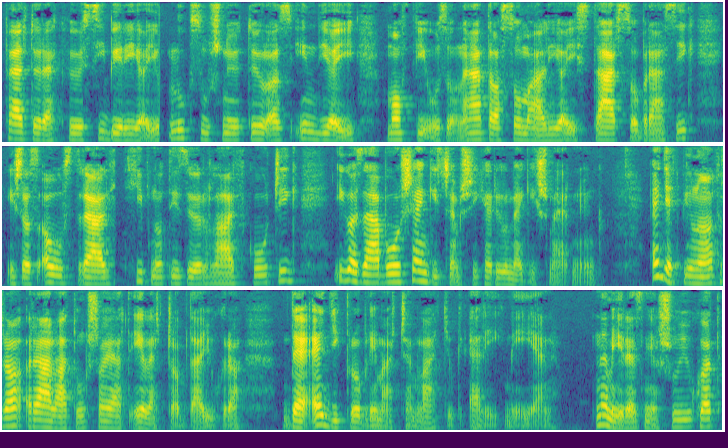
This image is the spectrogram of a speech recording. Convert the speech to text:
feltörekvő szibériai luxusnőtől az indiai maffiózón át a szomáliai sztárszobrászig és az ausztrál hipnotizőr life coachig igazából senkit sem sikerül megismernünk. Egy-egy pillanatra rálátunk saját életcsapdájukra, de egyik problémát sem látjuk elég mélyen. Nem érezni a súlyukat,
